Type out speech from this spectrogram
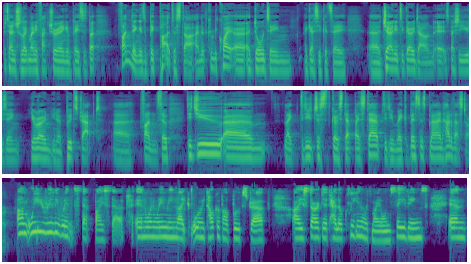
potential like manufacturing in places, but funding is a big part to start, and it can be quite a, a daunting, I guess you could say, uh, journey to go down, especially using your own, you know, bootstrapped uh, fund. So, did you um, like? Did you just go step by step? Did you make a business plan? How did that start? Um, we really went step by step, and when we mean like when we talk about bootstrap, I started HelloKlean with my own savings, and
